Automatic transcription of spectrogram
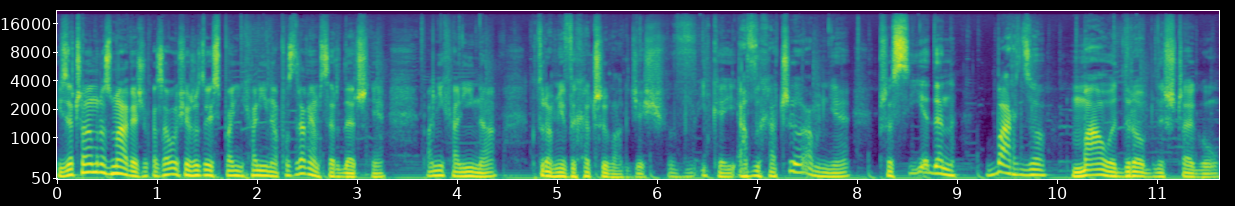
I zacząłem rozmawiać. Okazało się, że to jest pani Halina. Pozdrawiam serdecznie. Pani Halina, która mnie wyhaczyła gdzieś w Ikei, a wyhaczyła mnie przez jeden bardzo mały, drobny szczegół,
